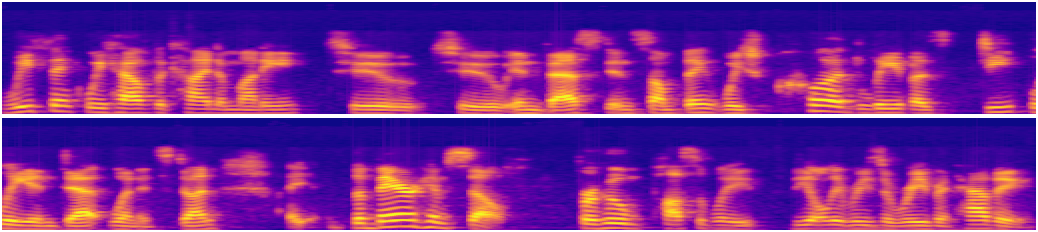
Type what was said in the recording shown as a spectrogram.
we think we have the kind of money to to invest in something which could leave us deeply in debt when it's done. The mayor himself, for whom possibly the only reason we're even having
